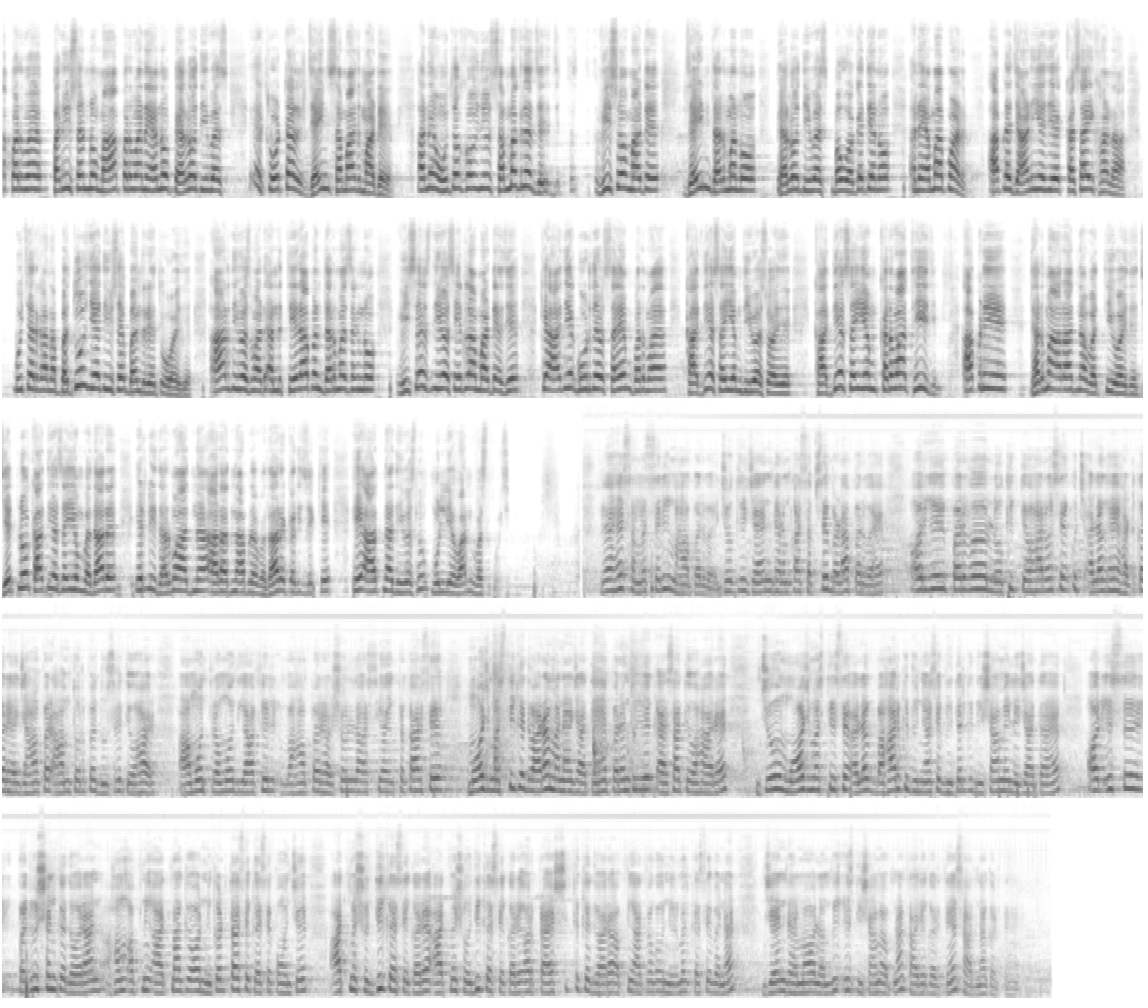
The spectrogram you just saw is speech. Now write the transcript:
પર્વ પર્યુષણનો મહાપર્વ અને એનો પહેલો દિવસ એ ટોટલ જૈન સમાજ માટે. અને હું તો કહું છું, સમગ્ર વિશ્વ માટે જૈન ધર્મનો પહેલો દિવસ બહુ અગત્યનો. અને એમાં પણ આપણે જાણીએ છીએ કસાઈખાના. બુચરખાના બધું જ એ દિવસે બંધ રહેતું હોય છે. આઠ દિવસ માટે અને તેરા પણ ધર્મસંઘનો વિશેષ દિવસ એટલા માટે છે કે આજે ગુરુદેવ સંયમ ફરમાયા ખાદ્ય સંયમ દિવસ હોય છે. ખાદ્ય સંયમ કરવાથી જ આપણી ધર્મ આરાધના વધતી હોય છે. જેટલો ખાદ્ય સંયમ વધારે, એટલી ધર્મ આરાધના આરાધના આપણે વધારે કરી શકીએ. એ આજના દિવસનું મૂલ્યવાન વસ્તુ છે. वह है संवत्सरी महापर्व, जो कि जैन धर्म का सबसे बड़ा पर्व है। और ये पर्व लौकिक त्योहारों से कुछ अलग है, हटकर है, जहाँ पर आमतौर पर दूसरे त्यौहार आमोद प्रमोद या फिर वहाँ पर हर्षोल्लास या एक प्रकार से मौज मस्ती के द्वारा मनाए जाते हैं। परंतु ये एक ऐसा त्यौहार है, जो मौज मस्ती से अलग बाहर की दुनिया से भीतर की दिशा में ले जाता है। और इस पर्यूषण के दौरान हम अपनी आत्मा की ओर निकटता से कैसे पहुँचे, आत्मशुद्धि कैसे करें, आत्मशोधि कैसे करें और प्रायश्चित के द्वारा अपनी आत्मा को निर्मल कैसे बनाए जैन धर्मावलंबी इस दिशा में अपना कार्य करते हैं साधना करते हैं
